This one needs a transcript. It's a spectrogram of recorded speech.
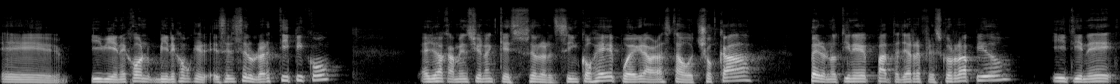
Eh, y viene, con, viene como que es el celular típico. Ellos acá mencionan que es celular 5G, puede grabar hasta 8K, pero no tiene pantalla de refresco rápido y tiene,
